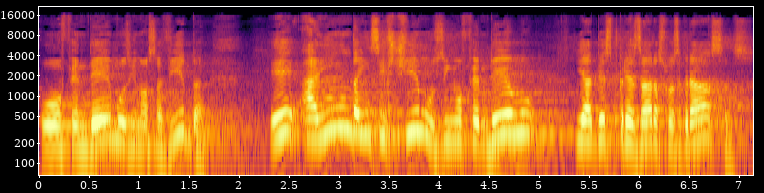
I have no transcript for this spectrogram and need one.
o ofendemos em nossa vida e ainda insistimos em ofendê-lo e a desprezar as suas graças.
